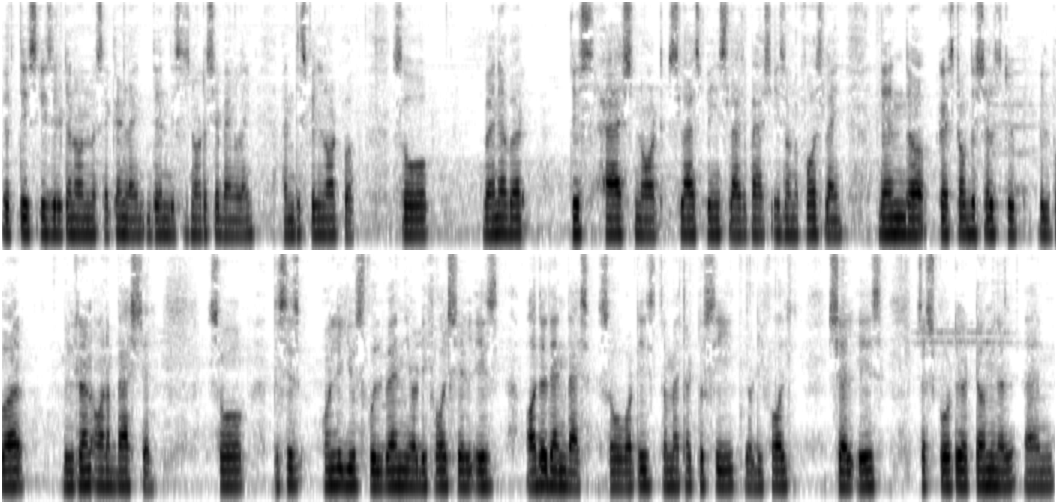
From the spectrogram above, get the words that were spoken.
if this is written on a second line then this is not a shebang line and this will not work. So whenever this hash not slash bin slash bash is on a first line then the rest of the shell script will work will run on a bash shell. So this is only useful when your default shell is other than bash. So what is the method to see your default shell is? Just go to your terminal and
